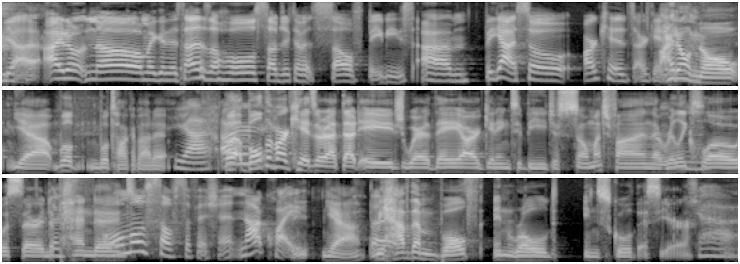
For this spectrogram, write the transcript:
yeah, I don't know. Oh my goodness, that is a whole subject of itself, babies. Um, but yeah, so our kids are getting. I don't know. Yeah, we'll we'll talk about it. Yeah, But our- both of our kids are at that age where they are getting to be just so much fun. They're really close. They're Mm-hmm. they're independent. almost self-sufficient. Not quite. yeah, we have them both enrolled in school this year. Yeah,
